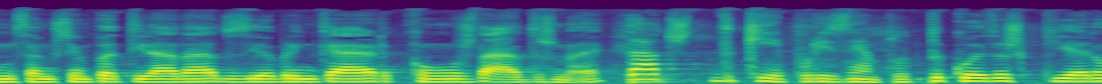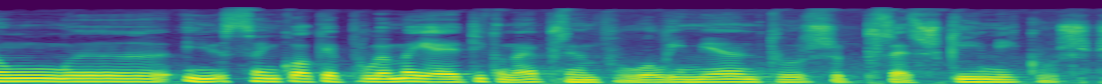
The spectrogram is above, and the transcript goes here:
Começamos sempre a tirar dados e a brincar com os dados, não é? Dados de quê, por exemplo? De coisas que eram uh, sem qualquer problema ético, não é? Por exemplo, alimentos, processos químicos,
